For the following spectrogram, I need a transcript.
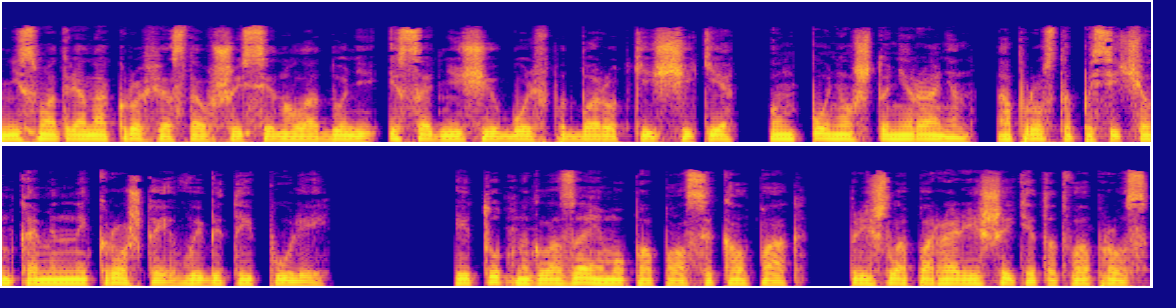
Несмотря на кровь, оставшуюся на ладони и саднищую боль в подбородке и щеке, он понял, что не ранен, а просто посечен каменной крошкой, выбитой пулей. И тут на глаза ему попался колпак. Пришла пора решить этот вопрос.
